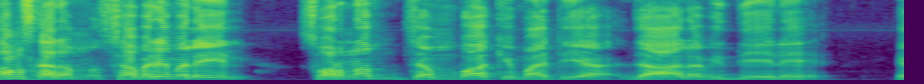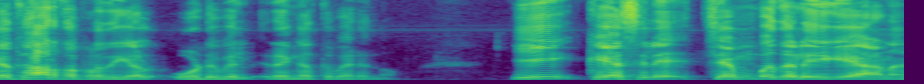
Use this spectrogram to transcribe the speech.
നമസ്കാരം. ശബരിമലയിൽ സ്വർണം ചെമ്പാക്കി മാറ്റിയ ജാലവിദ്യയിലെ യഥാർത്ഥ പ്രതികൾ ഒടുവിൽ രംഗത്ത് വരുന്നു. ഈ കേസിലെ ചെമ്പ് തെളിയുകയാണ്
